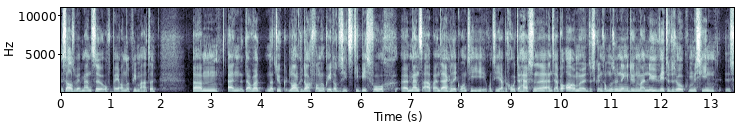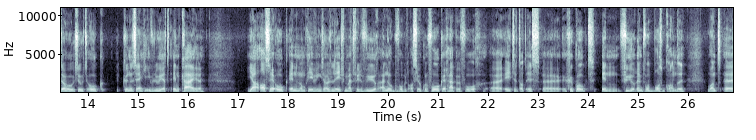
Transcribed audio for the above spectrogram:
zelfs bij mensen of bij andere primaten. Um, en daar werd natuurlijk lang gedacht van, oké, dat is iets typisch voor uh, mensapen en dergelijke, want die, want die hebben grote hersenen en ze hebben armen, dus kunnen ze allemaal zo'n dingen doen. Maar nu weten we dus ook, misschien zou zoiets ook kunnen zijn geëvalueerd in kraaien ja, als zij ook in een omgeving zouden leven met veel vuur en ook bijvoorbeeld als ze ook een voorkeur hebben voor uh, eten dat is uh, gekookt in vuur, in bijvoorbeeld bosbranden. Want uh,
